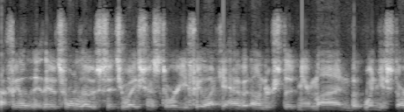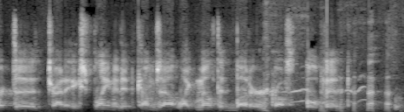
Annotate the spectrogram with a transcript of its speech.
I feel it's one of those situations to where you feel like you have it understood in your mind, but when you start to try to explain it, it comes out like melted butter across the pulpit.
